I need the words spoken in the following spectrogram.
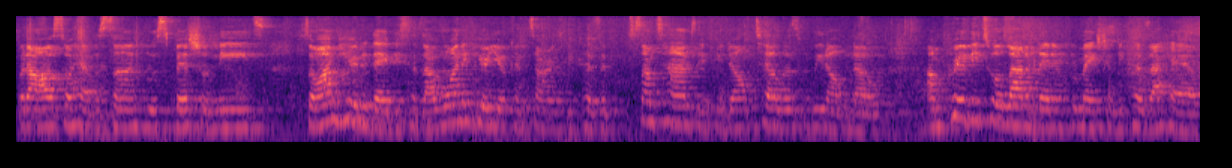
but I also have a son who has special needs. So I'm here today because I want to hear your concerns because if, sometimes if you don't tell us, we don't know. I'm privy to a lot of that information because I have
